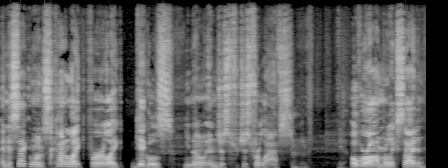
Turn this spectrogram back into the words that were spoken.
and the second one's kind of like for like giggles, you know, and just just for laughs. Overall, I'm really excited.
